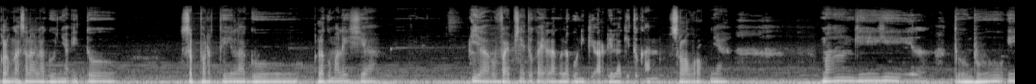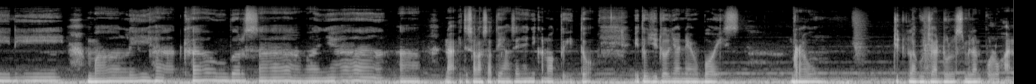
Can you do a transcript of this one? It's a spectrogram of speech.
Kalau nggak salah lagunya itu seperti lagu lagu Malaysia. Iya, vibesnya itu kayak lagu-lagu Nicky Ardila gitu kan, slow rocknya. Menggigil tubuh ini melihat kau bersamanya. Nah, itu salah satu yang saya nyanyikan waktu itu. Itu judulnya New Boys. Braung. Lagu jadul 90-an.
